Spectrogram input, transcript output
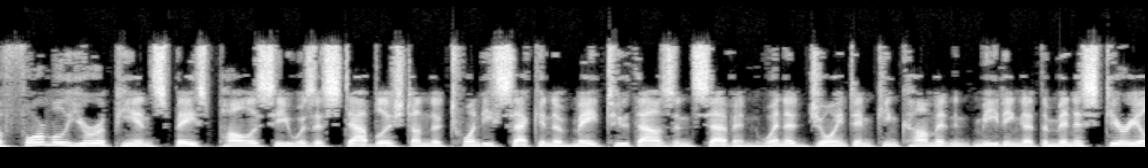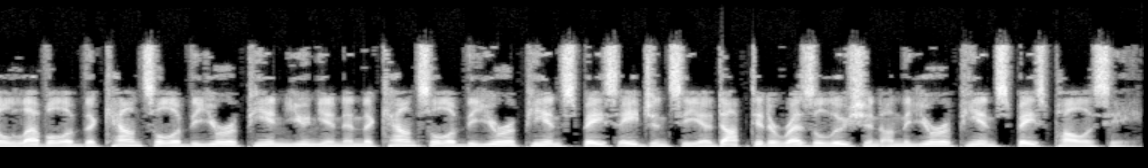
A formal European space policy was established on the 22nd of May 2007 when a joint and concomitant meeting at the ministerial level of the Council of the European Union and the Council of the European Space Agency adopted a resolution on the European space policy.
